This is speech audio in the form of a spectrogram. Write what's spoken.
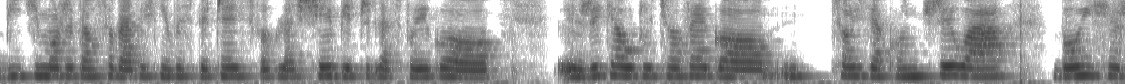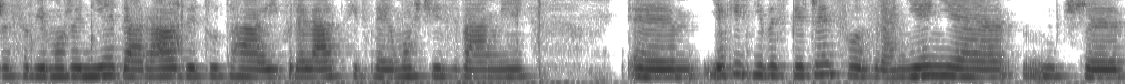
widzi może ta osoba jakieś niebezpieczeństwo dla siebie, czy dla swojego y, życia uczuciowego, coś zakończyła, boi się, że sobie może nie da rady tutaj w relacji, w znajomości z Wami, jakieś niebezpieczeństwo, zranienie, czy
